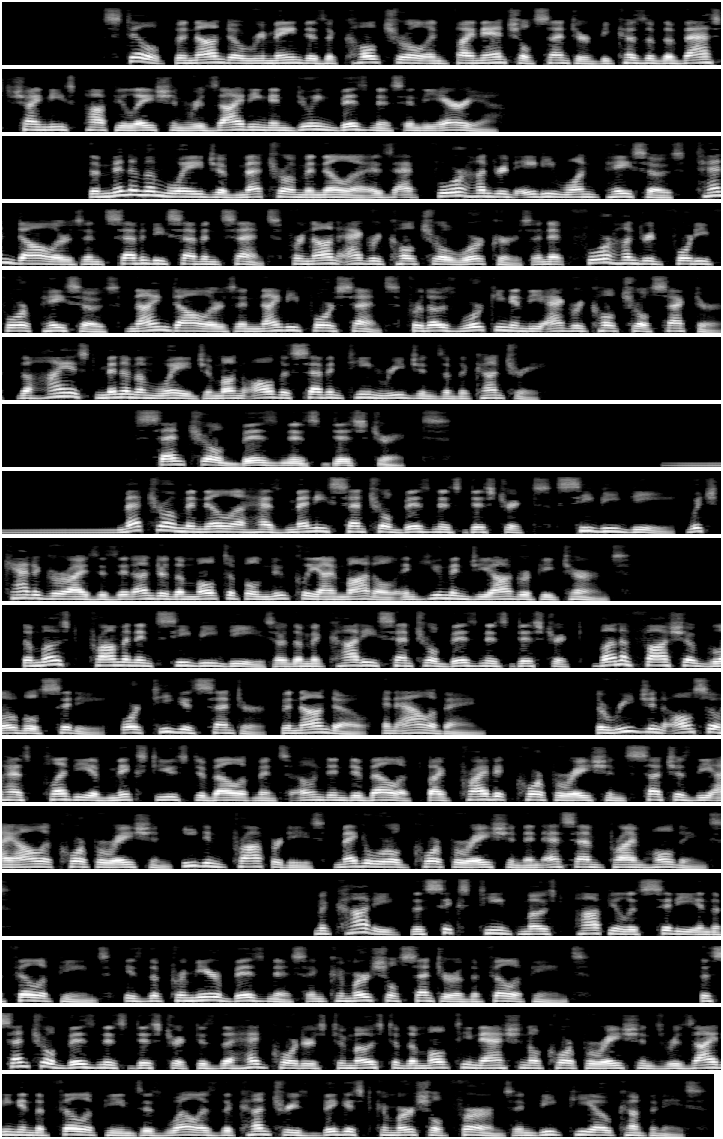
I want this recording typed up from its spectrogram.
Still, Binondo remained as a cultural and financial center because of the vast Chinese population residing and doing business in the area. The minimum wage of Metro Manila is at 481 pesos $10.77 for non-agricultural workers and at 444 pesos $9.94 for those working in the agricultural sector, the highest minimum wage among all the 17 regions of the country. Central Business Districts Metro Manila has many central business districts CBD, which categorizes it under the multiple nuclei model in human geography terms. The most prominent CBDs are the Makati Central Business District, Bonifacio Global City, Ortigas Center, Binondo, and Alabang. The region also has plenty of mixed-use developments owned and developed by private corporations such as the Ayala Corporation, Eton Properties, Megaworld Corporation and SM Prime Holdings. Makati, the 16th most populous city in the Philippines, is the premier business and commercial center of the Philippines. The Central Business District is the headquarters to most of the multinational corporations residing in the Philippines as well as the country's biggest commercial firms and BPO companies.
